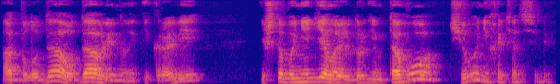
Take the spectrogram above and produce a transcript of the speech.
от блуда, удавленной и крови, и чтобы не делали другим того, чего не хотят себе.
